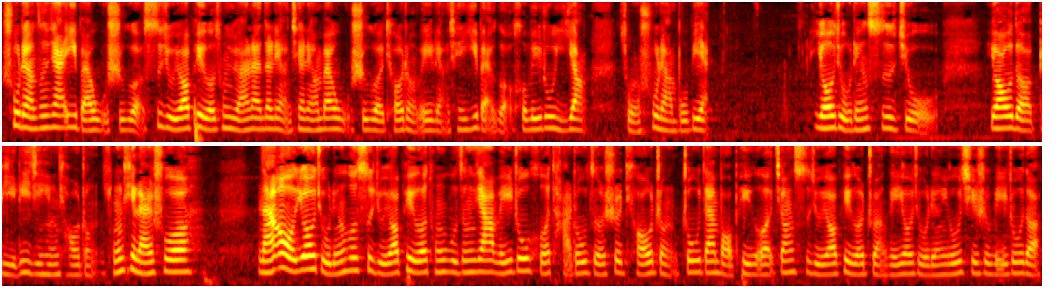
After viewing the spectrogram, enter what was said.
数量增加一百五十个。四九幺配额从原来的两千两百五十个调整为两千一百个，和维州一样，总数量不变。幺九零四九幺的比例进行调整。总体来说，南澳幺九零和四九幺配额同步增加，维州和塔州则是调整州担保配额，将四九幺配额转给幺九零。尤其是维州的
